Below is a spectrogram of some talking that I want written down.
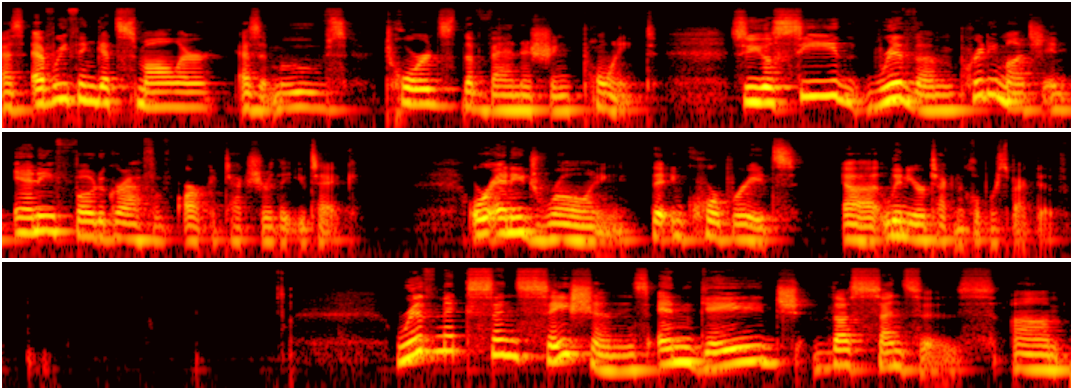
as everything gets smaller as it moves towards the vanishing point. So you'll see rhythm pretty much in any photograph of architecture that you take or any drawing that incorporates uh, linear technical perspective. Rhythmic sensations engage the senses. Um,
